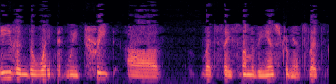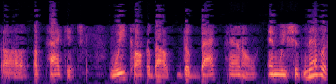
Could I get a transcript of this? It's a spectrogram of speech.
even the way that we treat, uh, let's say some of the instruments, let's, uh, a package, we talk about the back panel, and we should never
